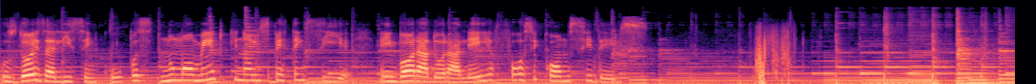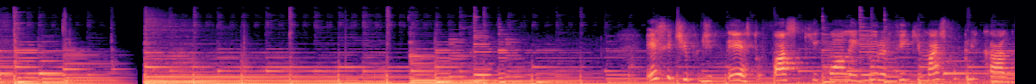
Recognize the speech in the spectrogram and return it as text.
os dois ali sem culpas, no momento que não lhes pertencia, embora a dor alheia fosse como se deles. Esse tipo de texto faz que com a leitura fique mais complicado,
